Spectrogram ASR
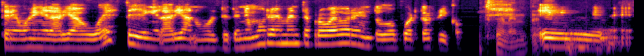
Tenemos en el área oeste y en el área norte. Tenemos realmente proveedores en todo Puerto Rico. Excelente. Eh,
